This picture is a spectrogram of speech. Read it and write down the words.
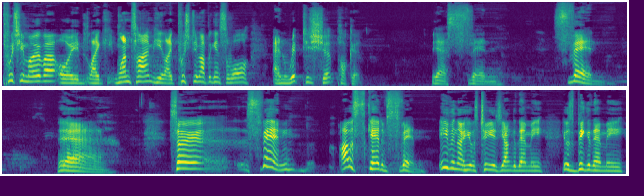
push him over, or he'd like one time he like pushed him up against the wall and ripped his shirt pocket. Yes, Sven. Sven. Yeah. So Sven, I was scared of Sven. Even though he was two years younger than me, he was bigger than me,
